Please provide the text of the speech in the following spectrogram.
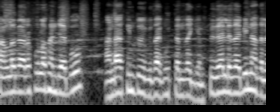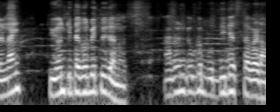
মাল লগা আরও ফুলাফান যাব আন্ডা কিন্তু যা ঘুরতাম যাই তুই যাইলে যাবি না তাহলে নাই। তুই অন কিতা করবি তুই জানোস। আর ওকে বুদ্ধি দিচ্ছে বেড়া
